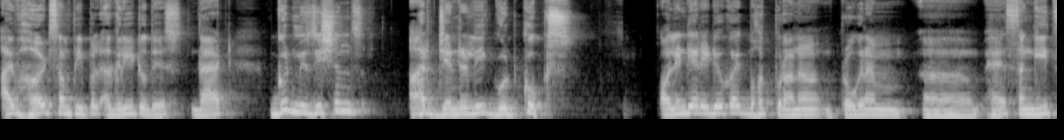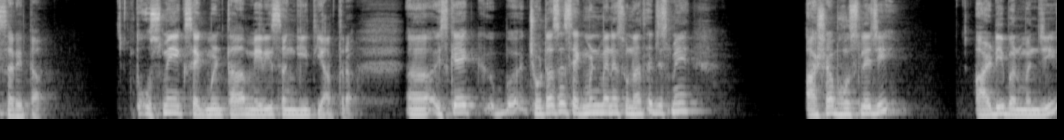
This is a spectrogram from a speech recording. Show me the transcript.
I've heard some people agree to this that good musicians are generally good cooks. All India Radio का एक बहुत पुराना प्रोग्राम है संगीत सरिता। तो उसमें एक सेगमेंट था मेरी संगीत यात्रा। इसका एक छोटा सा सेगमेंट मैंने सुना था जिसमें Asha Bhosle ji, R D Burman ji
